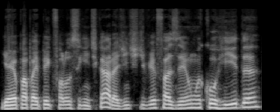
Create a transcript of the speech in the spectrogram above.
E aí o Papai Pig falou o seguinte, cara, a gente devia fazer uma corrida,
